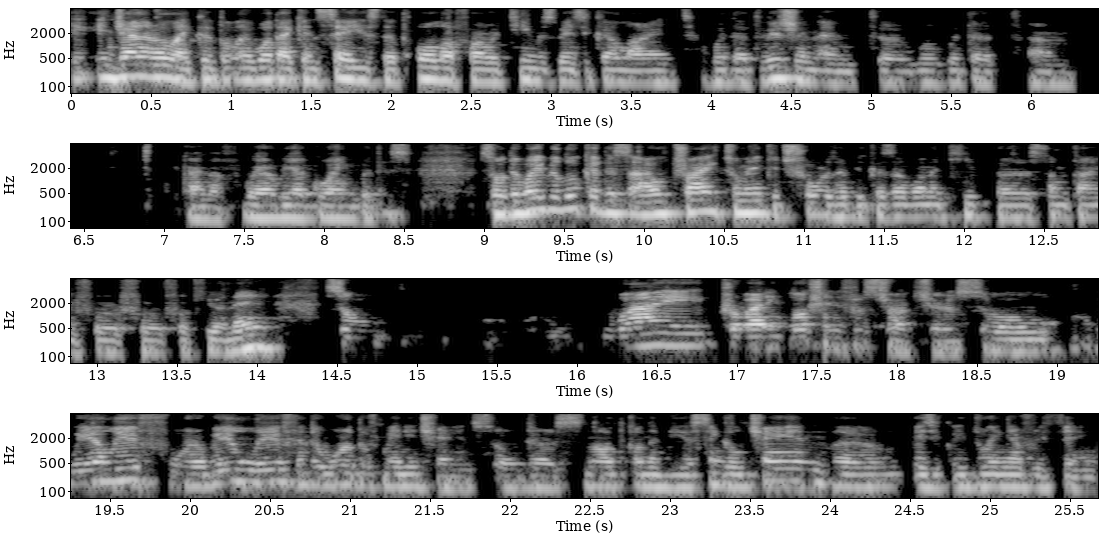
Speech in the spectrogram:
in general like what i can say is that all of our team is basically aligned with that vision and uh, with that um, kind of where we are going with this. So the way we look at this i'll try to make it shorter because i want to keep uh, some time for for, for q&a so why providing blockchain infrastructure? So we live or will live in the world of many chains. So there's not going to be a single chain uh, basically doing everything.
